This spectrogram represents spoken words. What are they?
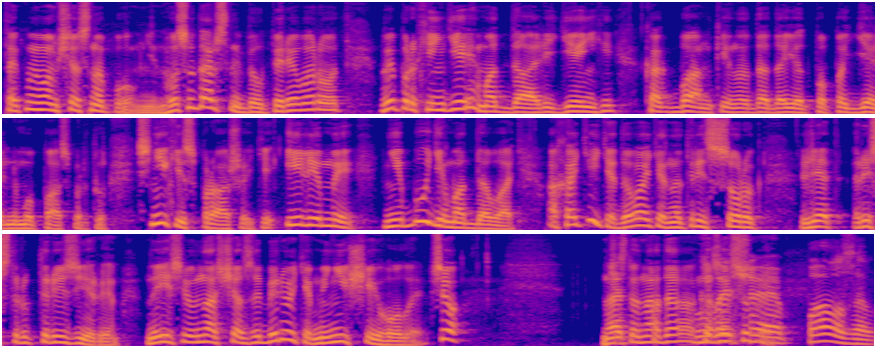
так мы вам сейчас напомним. Государственный был переворот, вы прохиндеям отдали деньги, как банк иногда дает по поддельному паспорту, с них и спрашивайте, или мы не будем отдавать, а хотите, давайте на 30-40 лет реструктуризируем. Но если вы нас сейчас заберете, мы нищие голые. Все, но это надо Небольшая пауза,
